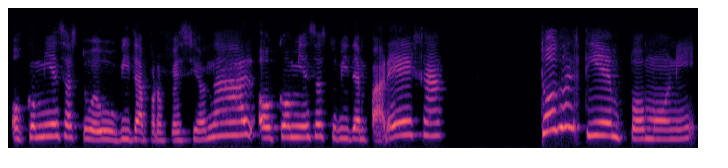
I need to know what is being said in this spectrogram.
o comienzas tu vida profesional o comienzas tu vida en pareja. Todo el tiempo, Moni,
